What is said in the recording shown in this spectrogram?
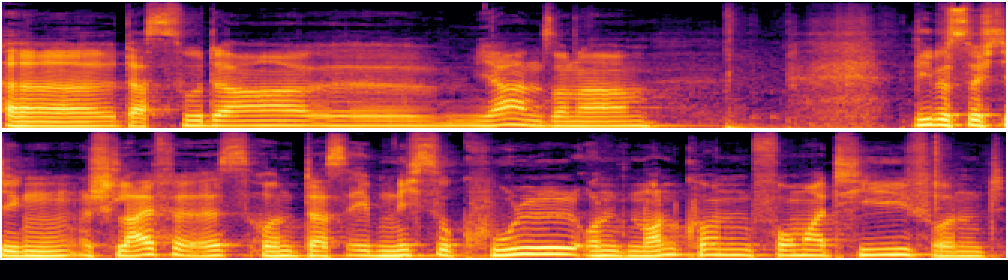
äh, dass du da äh, ja in so einer liebessüchtigen Schleife ist und das eben nicht so cool und nonkonformativ und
